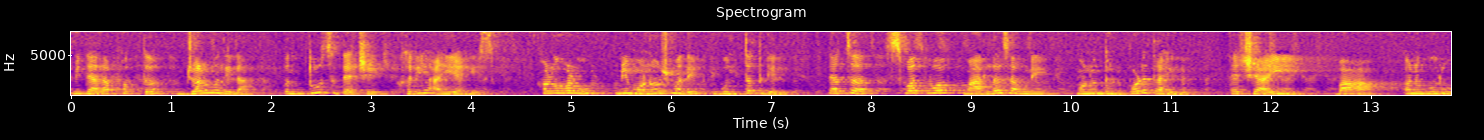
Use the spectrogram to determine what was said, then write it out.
मी त्याला फक्त जन्म दिला पण तूच त्याची खरी आई आहेस. हळूहळू मी मनोजमध्ये गुंतत गेले. त्याचं स्वत्व मारलं जाऊ नये म्हणून धडपडत राहिले. त्याची आई बाप आणि गुरु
